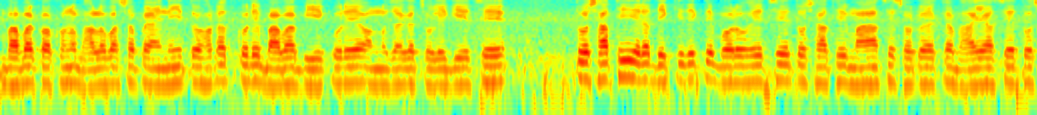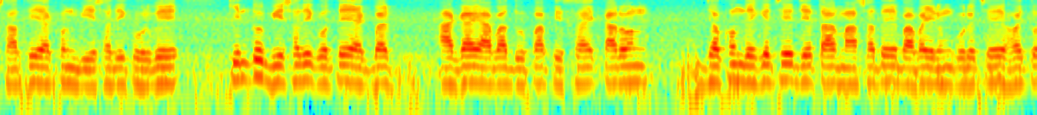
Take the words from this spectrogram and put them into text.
বাবার কখনো ভালোবাসা পায়নি। তো হঠাৎ করে বাবা বিয়ে করে অন্য জায়গায় চলে গিয়েছে। তো সাথী, এরা দেখতে দেখতে বড় হয়েছে। তো সাথীর মা আছে, ছোট একটা ভাই আছে। তো সাথী এখন বিয়ে শাদি করবে। কিন্তু বিয়ে শাদি করতে একবার আগায় আবার দুপা পেশায় কারণ যখন দেখেছে যে তার মার সাথে বাবা এরকম করেছে, হয়তো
